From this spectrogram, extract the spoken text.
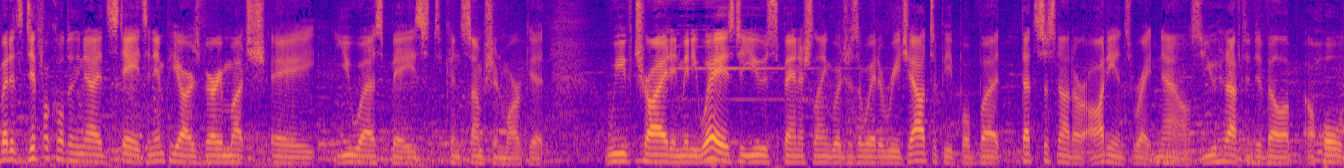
but it's difficult in the United States, and NPR is very much a U.S. based consumption market. We've tried in many ways to use Spanish language as a way to reach out to people, but that's just not our audience right now. So you have to develop a whole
